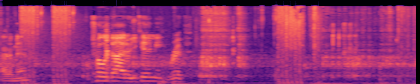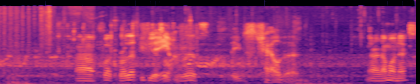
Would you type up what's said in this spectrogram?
Alright, I'm in. Controller died. Are you kidding me? Rip. Ah, fuck, bro. That PPS Damn. rips. They just chowed that. Alright, I'm on next.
